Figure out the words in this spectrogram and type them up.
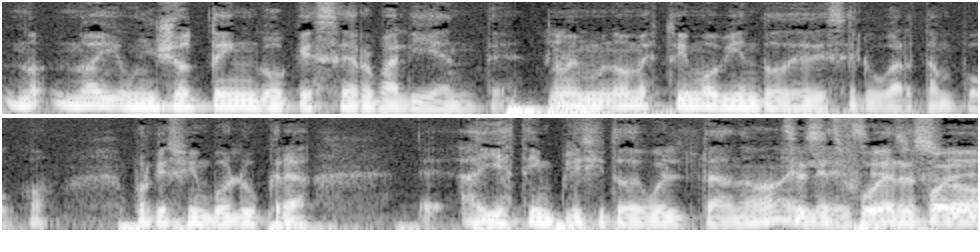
no, no, hay un yo tengo que ser valiente no, me, no me estoy moviendo desde ese lugar tampoco porque eso involucra ahí está implícito de vuelta, ¿no? el esfuerzo,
